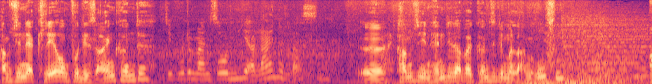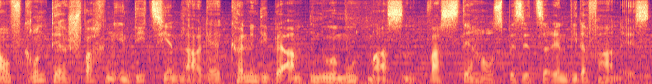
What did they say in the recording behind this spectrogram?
Haben Sie eine Erklärung, wo die sein könnte? Die würde meinen Sohn nie alleine lassen. Äh, haben Sie ein Handy dabei? Können Sie die mal anrufen? Aufgrund der schwachen Indizienlage können die Beamten nur mutmaßen, was der Hausbesitzerin widerfahren ist.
